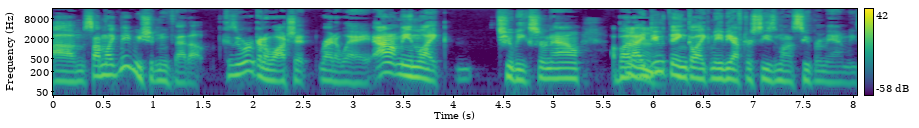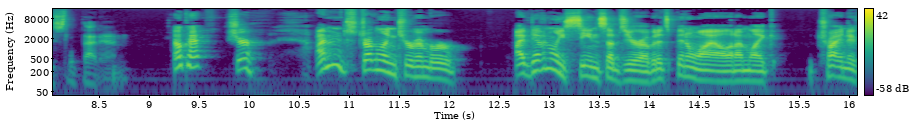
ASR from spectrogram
Um, so I'm like maybe we should move that up because we weren't gonna watch it right away. I don't mean like two weeks from now, but I Mhm. do think like maybe after season one of Superman we slip that in. Okay, sure. I'm struggling to remember. I've definitely seen Sub Zero, but it's been a while, and I'm like trying to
